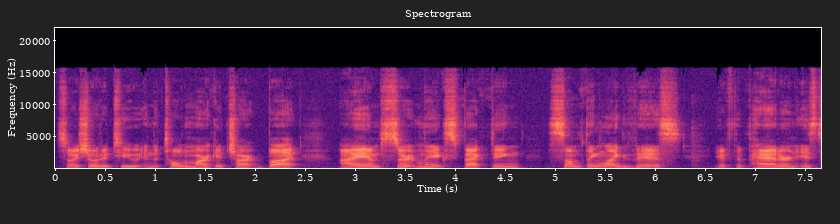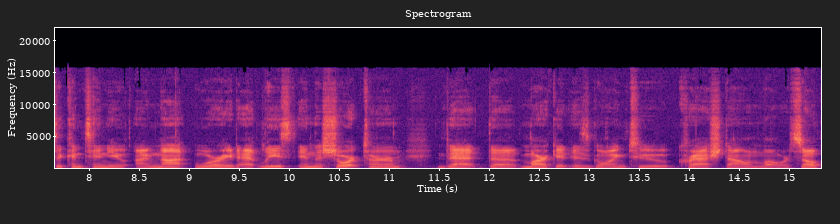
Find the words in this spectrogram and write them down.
so i showed it to you in the total market chart but i am certainly expecting something like this if the pattern is to continue, I'm not worried, at least in the short term, that the market is going to crash down lower. So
